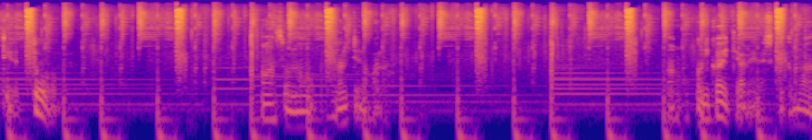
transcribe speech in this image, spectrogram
ていうとまあその何て言うのかなまあ、ここに書いてあるんですけど、まあ、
